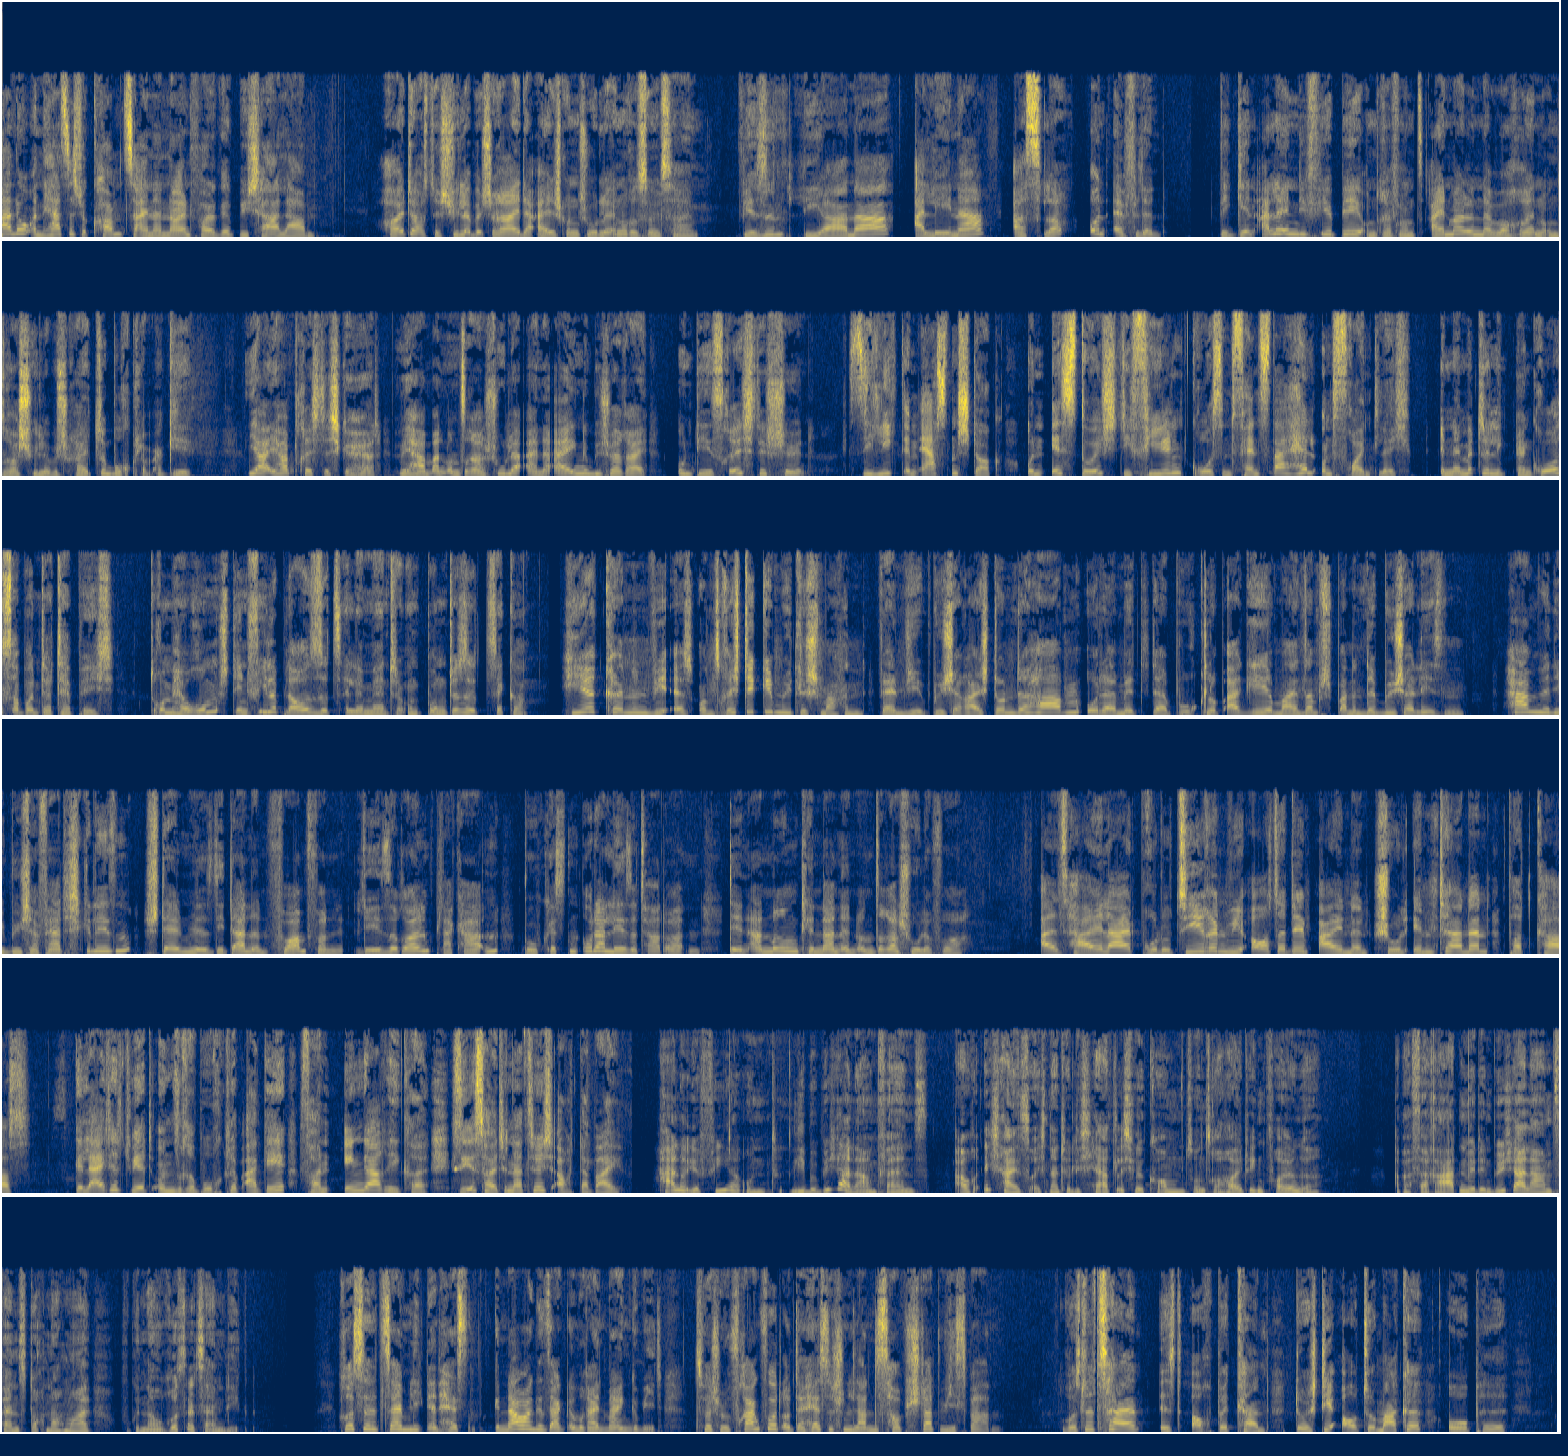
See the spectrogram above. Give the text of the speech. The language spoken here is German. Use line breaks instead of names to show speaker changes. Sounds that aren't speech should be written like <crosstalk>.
Hallo und herzlich willkommen zu einer neuen Folge Bücheralarm.
Heute aus der Schülerbücherei der Eilgrundschule in Rüsselsheim. Wir sind Liana,
Alena,
Asler
und Evelyn.
Wir gehen alle in die 4b und treffen uns einmal in der Woche in unserer Schülerbücherei zur Buchclub AG.
Ja, ihr habt richtig gehört. Wir haben an unserer Schule eine eigene Bücherei und die ist richtig schön.
Sie liegt im ersten Stock und ist durch die vielen großen Fenster hell und freundlich.
In der Mitte liegt ein großer bunter Teppich. Drumherum stehen viele blaue Sitzelemente und bunte Sitzsäcke.
Hier können wir es uns richtig gemütlich machen, wenn wir Büchereistunde haben oder mit der Buchclub AG gemeinsam spannende Bücher lesen.
Haben wir die Bücher fertig gelesen, stellen wir sie dann in Form von Leserollen, Plakaten, Buchkisten oder Lesetatorten den anderen Kindern in unserer Schule vor.
Als Highlight produzieren wir außerdem einen schulinternen Podcast.
Geleitet wird unsere Buchclub AG von Inga Rieke. Sie ist heute natürlich auch dabei.
Hallo ihr vier und liebe Bücheralarm-Fans. Auch ich heiße euch natürlich herzlich willkommen zu unserer heutigen Folge. Aber verraten wir den Bücheralarm-Fans doch nochmal, wo genau Rüsselsheim liegt.
Rüsselsheim liegt in Hessen, genauer gesagt im Rhein-Main-Gebiet, zwischen Frankfurt und der hessischen Landeshauptstadt Wiesbaden.
Rüsselsheim ist auch bekannt durch die Automarke Opel.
